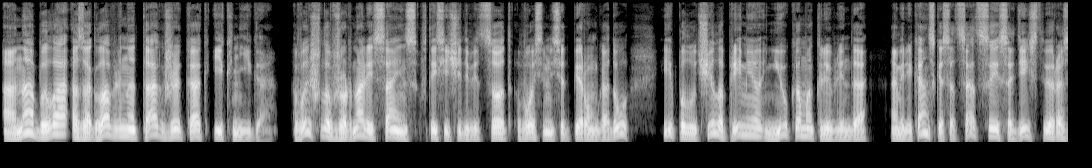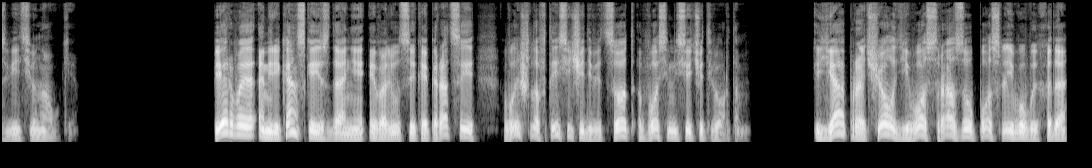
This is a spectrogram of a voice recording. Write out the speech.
Она была озаглавлена так же, как и книга, вышла в журнале Science в 1981 году и получила премию Ньюкома Кливленда Американской ассоциации содействия развитию науки. Первое американское издание «Эволюции кооперации» вышло в 1984 Я прочел его сразу после его выхода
